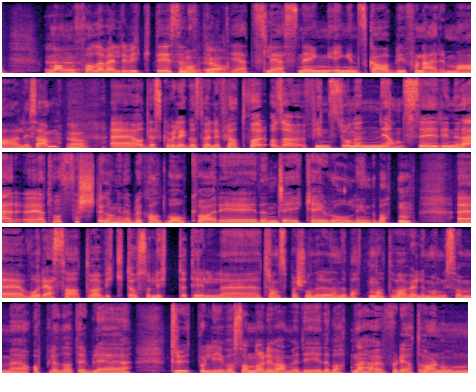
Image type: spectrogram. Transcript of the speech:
eh, Mangfold er veldig viktig, sensitivitetslesning, ingen skal bli fornærma, liksom. Ja. Eh, og det skal vi legge oss veldig flate for. Og så fins det jo noen nyanser inni der. Eh, Jeg tror første gangen jeg ble kalt woke, var i den JK Rowling-debatten, eh, hvor jeg sa at det var viktig også å lytte til transpersoner i den debatten. At det var veldig mange som opplevde at de ble truet på livet og sånn når de var med i de debattene. Fordi at det var noen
